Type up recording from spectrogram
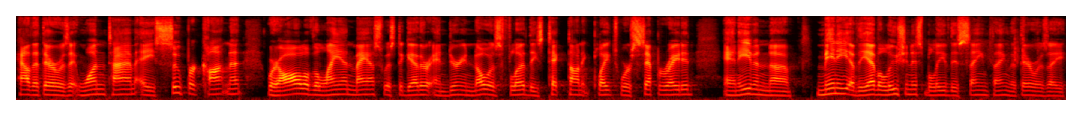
how that there was at one time a supercontinent where all of the land mass was together, and during Noah's flood, these tectonic plates were separated. And even uh, many of the evolutionists believe this same thing that there was a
